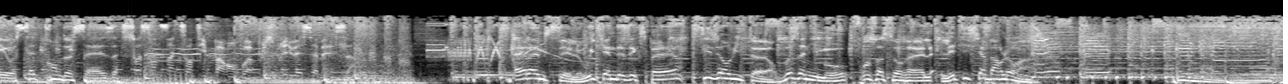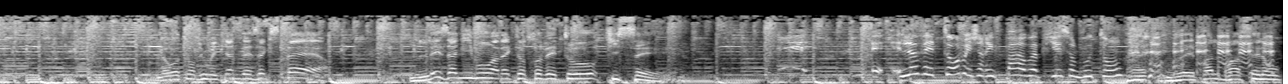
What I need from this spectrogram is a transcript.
Et au 732-16. 65 centimes par envoi, plus prix du SMS. RMC, le week-end des experts, 6h-8h, vos animaux, François Sorel, Laetitia Barlerin. Le retour du week-end des experts. Les animaux avec notre veto, qui sait? Le veto, mais j'arrive pas à appuyer sur le bouton. vous n'avez pas le bras assez long,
